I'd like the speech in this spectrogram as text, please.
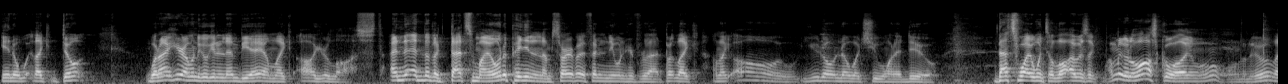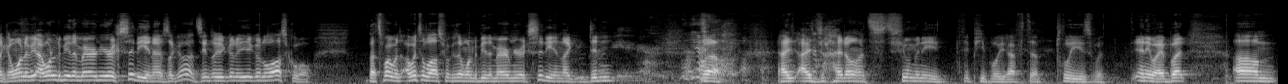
in a way. Like, don't. When I hear I'm going to go get an MBA, I'm like, oh, you're lost. And, and like, that's my own opinion, and I'm sorry if I offend anyone here for that. But like, I'm like, oh, you don't know what you want to do. That's why I went to law. I was like, I'm going to go to law school. Like, I don't what to do. Like, I want to be. I wanted to be the mayor of New York City, and I was like, oh, it seems like you're gonna go to law school. That's why I went, I went to law school because I wanted to be the mayor of New York City, and like, didn't. Be the mayor. Well, I, I, I don't. It's too many people you have to please with. Anyway, but um,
